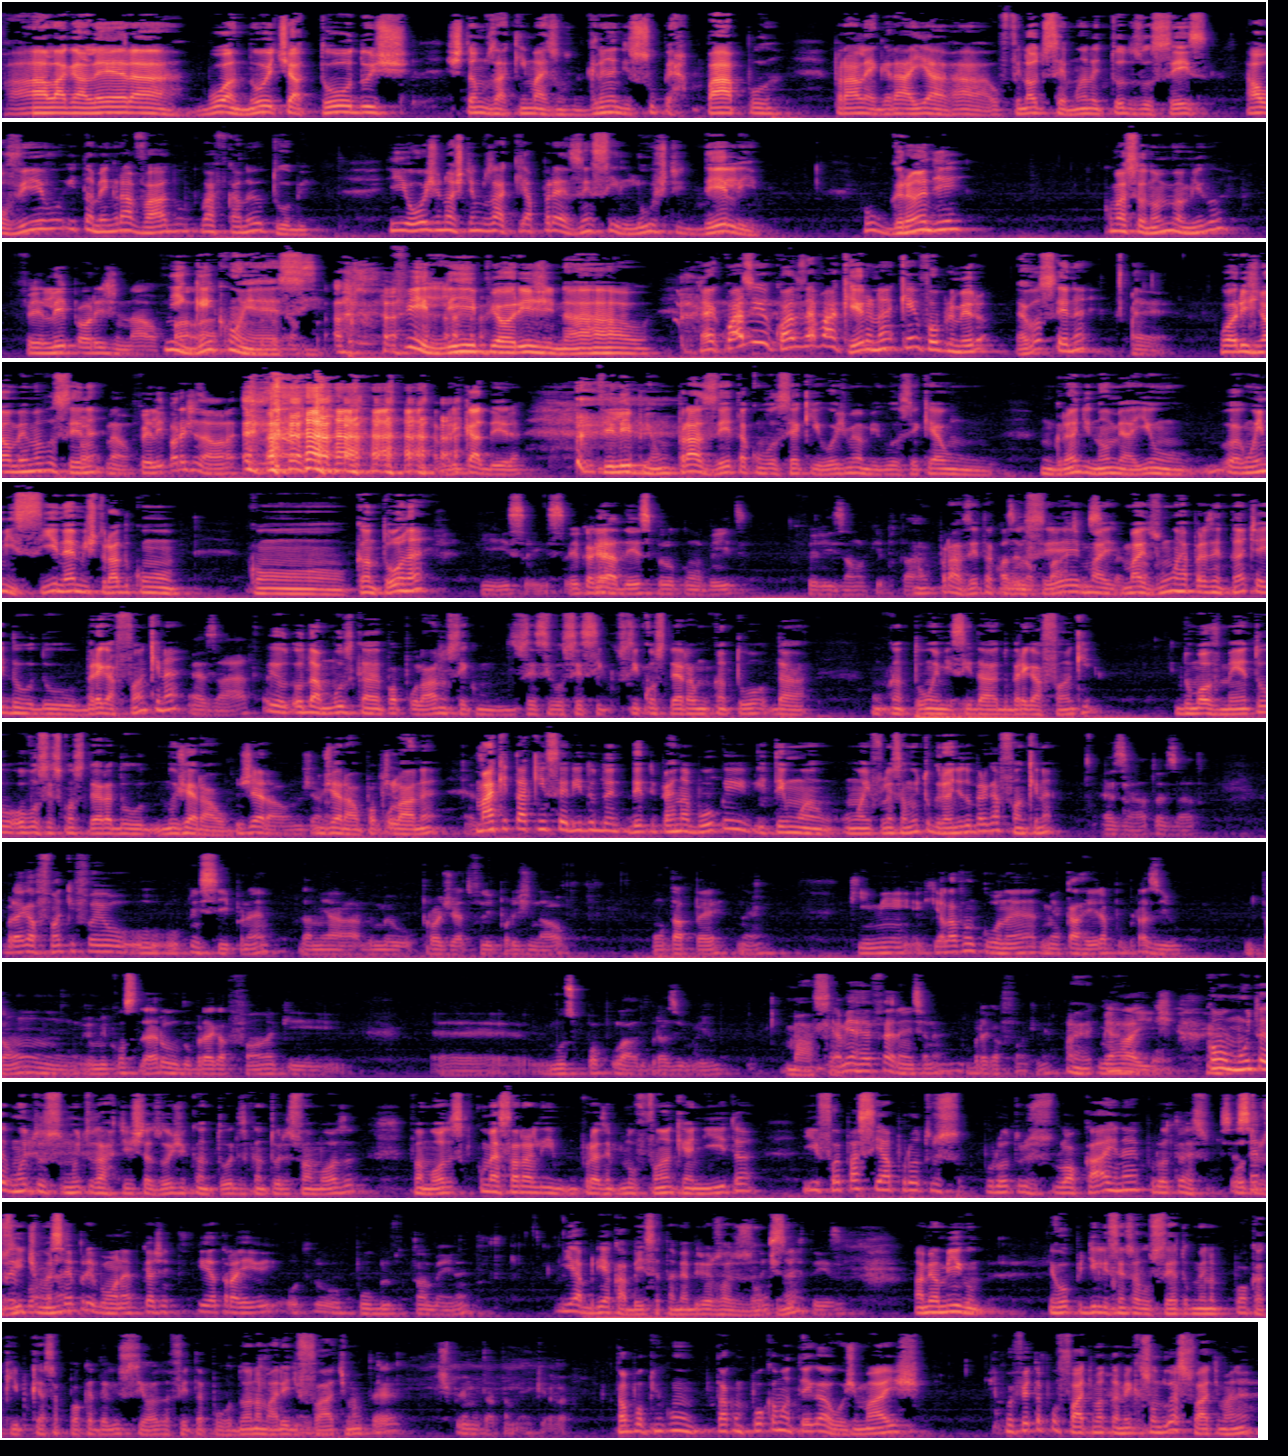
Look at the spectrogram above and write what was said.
Fala galera, boa noite a todos. Estamos aqui em mais um grande super papo para alegrar aí a, a, o final de semana de todos vocês, ao vivo e também gravado, que vai ficar no YouTube. E hoje nós temos aqui a presença ilustre dele, o grande. Como é seu nome, meu amigo? Felipe Original. Ninguém Fala, conhece. Felipe Original. É quase, quase Zé Vaqueiro, né? Quem foi o primeiro? É você, né? É. O original mesmo é você, né? Não, Felipe Original, né? Brincadeira. Felipe, um prazer estar com você aqui hoje, meu amigo. Você que é um, um grande nome aí, um, um MC, né? Misturado com, com cantor, né? Isso, isso. Eu que agradeço pelo convite. Felizão aqui por estar. É um prazer estar com você. parte Mais, mais um representante aí do, do Brega Funk, né? Exato. Ou, ou da música popular, não sei, como, não sei se você se, se considera um cantor da um cantor, um MC da, do Brega Funk, do movimento, ou você se considera do, no geral? No geral, no geral. No geral, popular, né? Exato. Mas que está aqui inserido dentro de Pernambuco e, e tem uma, uma influência muito grande do Brega Funk, né? Exato, exato. O Brega Funk foi o, o, o princípio, né? Da minha, do meu projeto Felipe Original, Pontapé, né? Que me que alavancou, né? Minha carreira para o Brasil. Então, eu me considero do Brega Funk, é, músico popular do Brasil mesmo. Massa. É a minha referência, né? O Brega Funk, né? É, Minha raiz. Como muita, muitos, muitos artistas hoje, cantores, cantoras famosas, famosas que começaram ali, por exemplo, no funk, Anitta, e foi passear por outros, por outros locais, né? Por outras, Isso é outros sempre, bom, ritmos, é né? sempre bom, né? Porque a gente que atrair outro público também, né? E abrir a cabeça também, abrir os Com horizontes, né? certeza. Mas, meu amigo, eu vou pedir licença a você, eu tô comendo pipoca aqui, porque essa pipoca é deliciosa, feita por Dona Maria de Fátima. Vou até experimentar também aqui agora. Tá um pouquinho com. tá com pouca manteiga hoje, mas foi feita por Fátima também, que são duas Fátimas, né?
